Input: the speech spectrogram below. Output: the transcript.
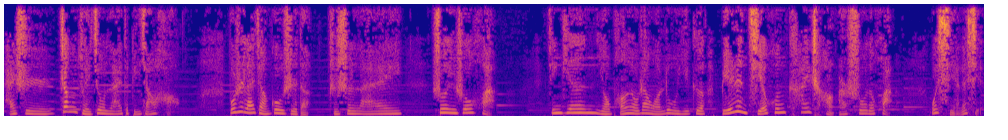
还是张嘴就来的比较好。不是来讲故事的，只是来说一说话。今天有朋友让我录一个别人结婚开场而说的话，我写了写，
